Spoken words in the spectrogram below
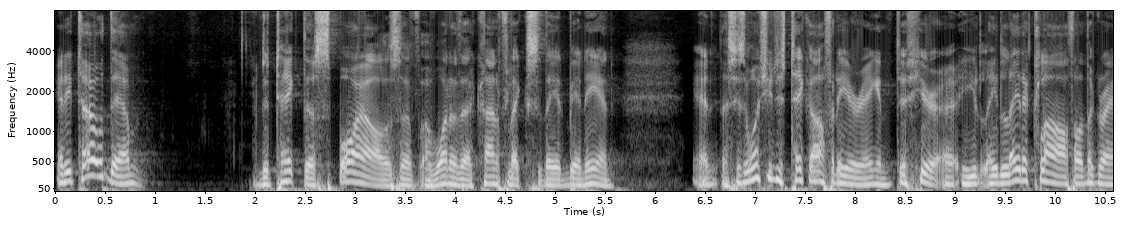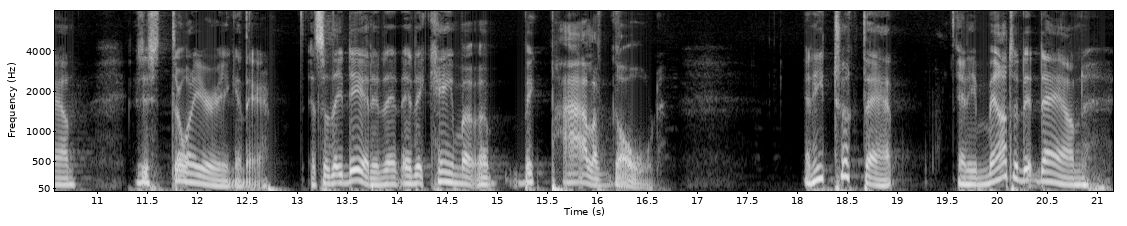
And he told them to take the spoils of, of one of the conflicts they had been in. And I said, Why don't you just take off an earring and just here? Uh, he, he laid a cloth on the ground, and just throw an earring in there. And so they did, and it, and it came a, a big pile of gold. And he took that and he melted it down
